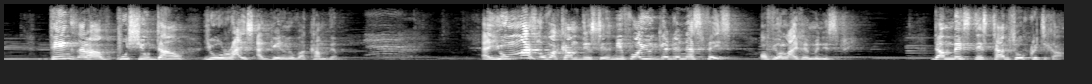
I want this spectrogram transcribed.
Amen. Things that have pushed you down, you rise again and overcome them. And you must overcome these things before you get the next phase of your life and ministry that makes this time so critical.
